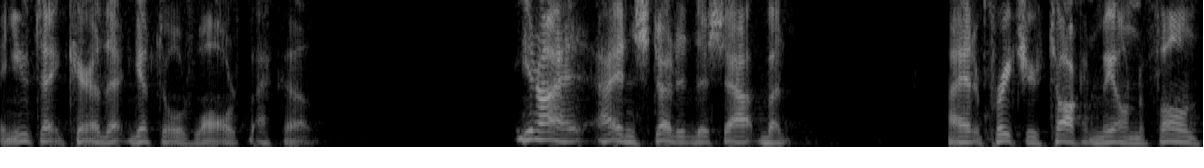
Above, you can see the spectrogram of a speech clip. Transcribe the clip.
and you take care of that and get those walls back up. You know, I, I hadn't studied this out, but I had a preacher talking to me on the phone.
